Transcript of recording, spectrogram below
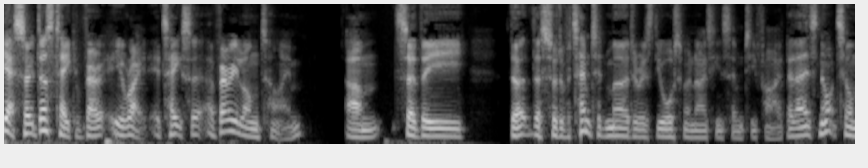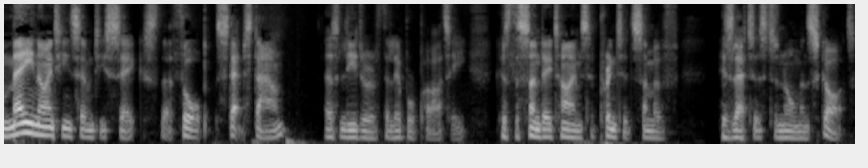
Yeah, so it does take a very. You're right. It takes a, a very long time. Um, so the the the sort of attempted murder is the autumn of 1975, but then it's not till May 1976 that Thorpe steps down as leader of the Liberal Party because the Sunday Times had printed some of his letters to Norman Scott.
